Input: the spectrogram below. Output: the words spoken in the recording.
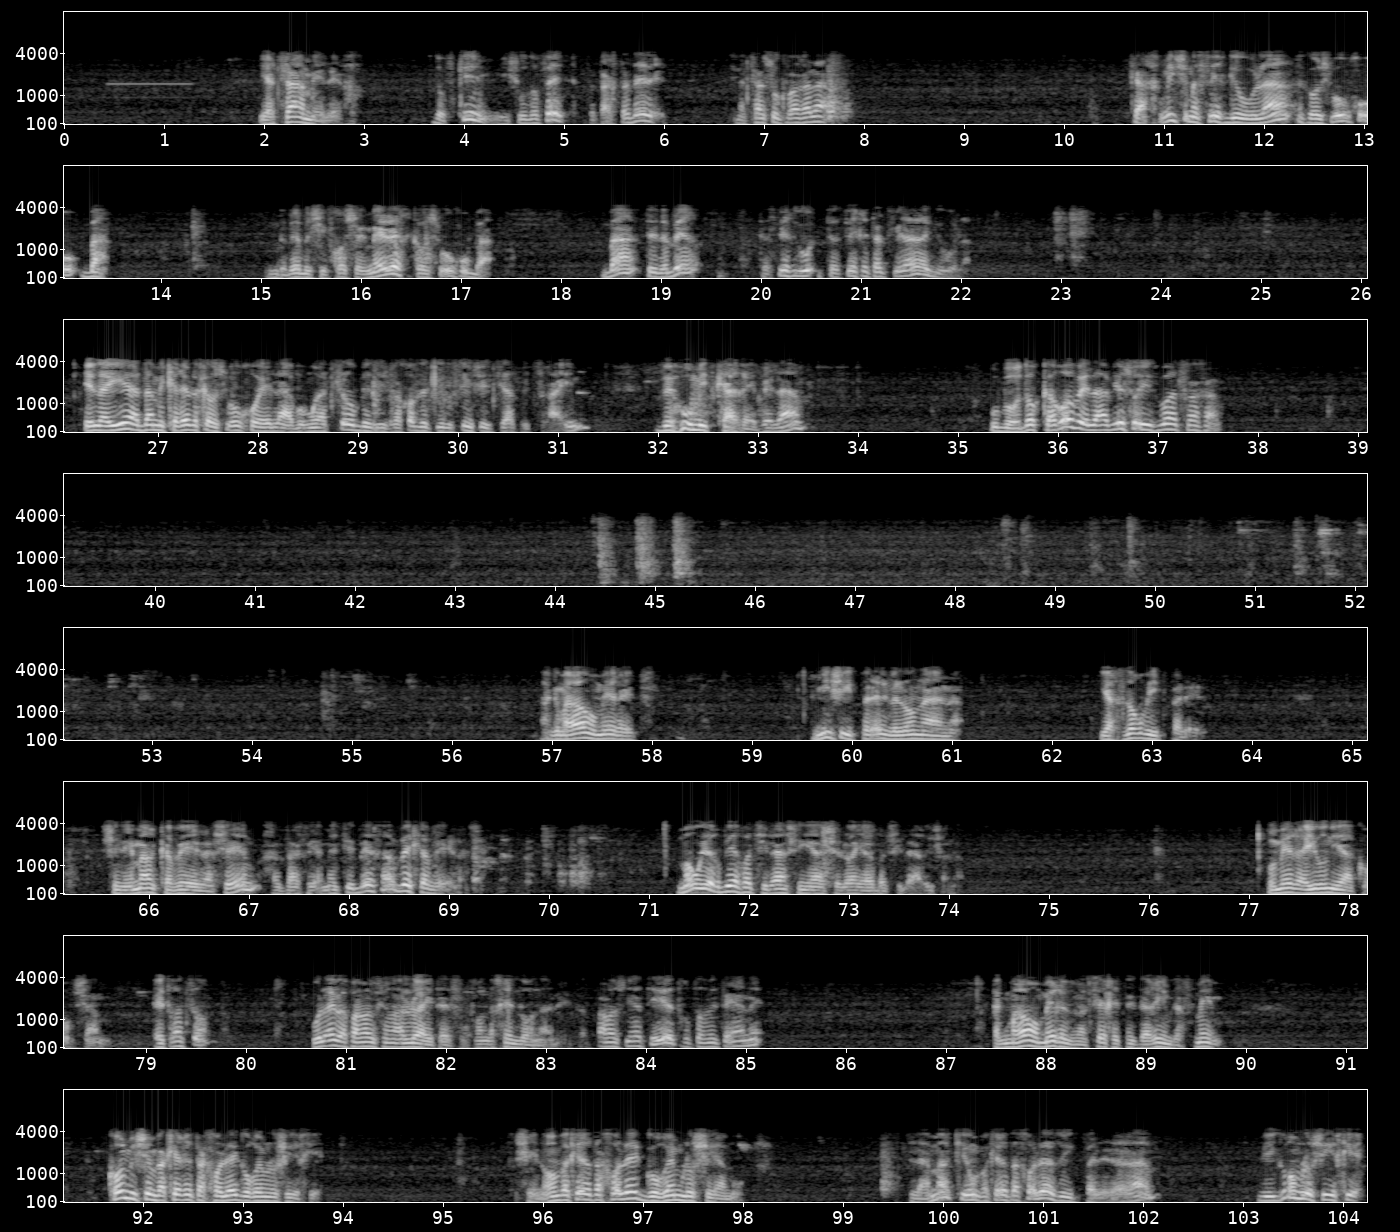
יצא המלך, דופקים, מישהו דופק, פתח את הדלת, מצא שהוא כבר עלה. כך, מי שמסמיך גאולה, הקדוש ברוך הוא בא. הוא מדבר בשבחו של מלך, הקדוש ברוך הוא בא. בא, תדבר, תסמיך, תסמיך את התפילה לגאולה. אלא יהיה אדם מקרב לקדוש ברוך הוא אליו, ומרצו בזבחות וקילוסים של יציאת מצרים, והוא מתקרב אליו, ובעודו קרוב אליו יש לו לתבוע צרכיו. הגמרא אומרת, מי שיתפלל ולא נענה, יחזור ויתפלל. שנאמר קווה אל השם, חזק ויאמץ ליבך וקווה אל השם. מה הוא ירוויח בתפילה השנייה שלא היה בתפילה הראשונה? אומר עיון יעקב שם, את רצון. אולי בפעם הראשונה לא הייתה את רצון, לכן לא נענית. בפעם השנייה תהיה את רצון ותענה. הגמרא אומרת במסכת נדרים, דף מ', כל מי שמבקר את החולה גורם לו שיחיה. שאינו מבקר את החולה גורם לו שימות. למה? כי הוא מבקר את החולה אז הוא יתפלל עליו ויגרום לו שיחיה.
